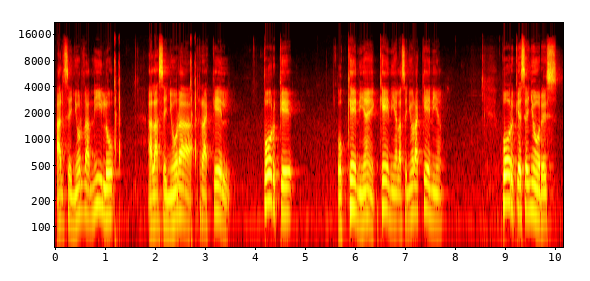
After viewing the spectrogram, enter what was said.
al señor Danilo, a la señora Raquel, porque, o Kenia, eh, Kenia, la señora Kenia, porque, señores,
